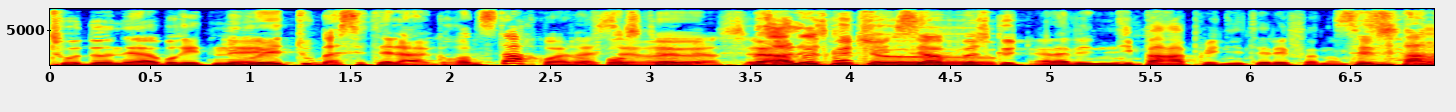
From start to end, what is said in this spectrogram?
tout donner à Britney. Il voulait tout. Bah, c'était la grande star, quoi. Ouais, je pense que c'est un peu ce que tu. C'est un peu ce que. Elle avait ni parapluie ni téléphone. en C'est ça.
